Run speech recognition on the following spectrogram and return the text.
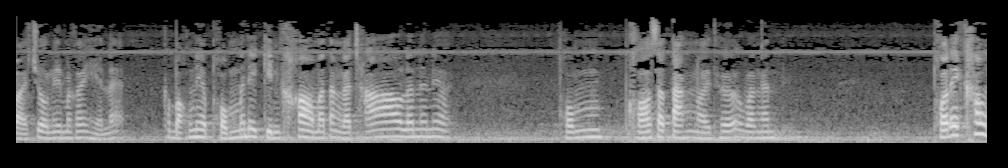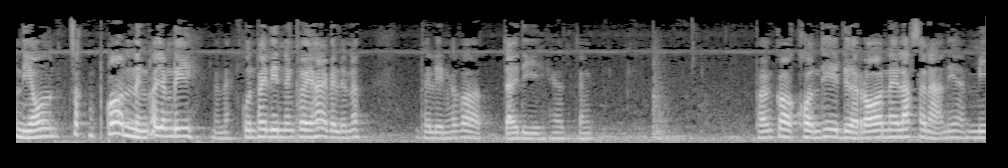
บ่อยช่วงนี้ไม่ค่อยเห็นแล้วเขาบอกเนี่ยผมไม่ได้กินข้าวมาตั้งแต่เช้าแล้วนะเนี่ย ผมขอสตังค์หน่อยเถอะว่างั้น พอได้ข้าวเหนียวสักก้อนหนึ่งก็ยังดีนะคุณไพลินยังเคยให้ไปเลยนะไพลินเขาก็ใจดีครับจัง เพราะก็คนที่เดือดร้อนในลักษณะเนี่ยมี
